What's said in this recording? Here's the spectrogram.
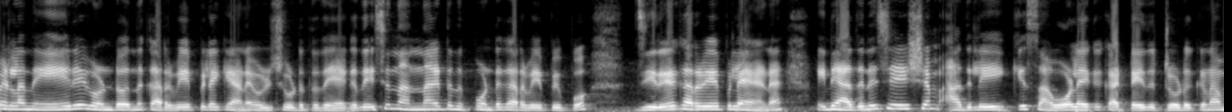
വെള്ളം നേരെ കൊണ്ടുവന്ന് കറിവേപ്പിലേക്കാണ് ഒഴിച്ചു കൊടുത്തത്. ഏകദേശം നന്നായിട്ട് നിപ്പുണ്ട് കറിവേപ്പ് ഇപ്പോൾ ജീരക കറിവേപ്പിലയാണ്. ഇനി അതിനുശേഷം അതിലേക്ക് സവോളയൊക്കെ കട്ട് ചെയ്തിട്ട് കൊടുക്കണം.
